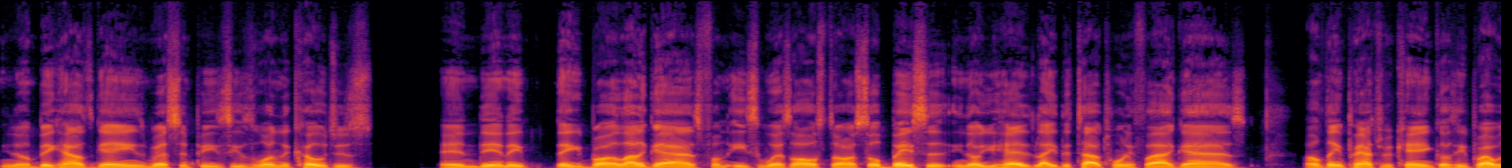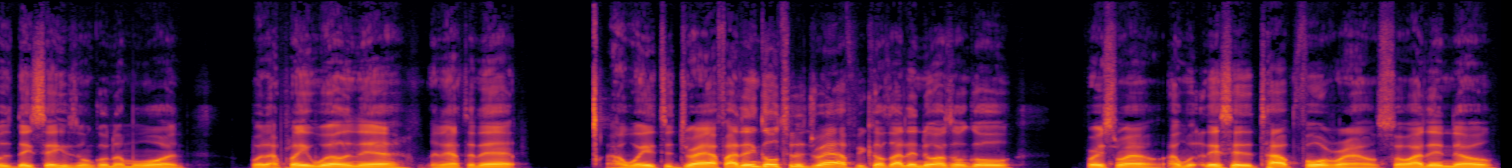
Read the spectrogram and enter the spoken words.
You know, Big House Gaines, Rest in peace. He was one of the coaches. And then they they brought a lot of guys from the East and West All Stars. So basically, you know, you had like the top twenty five guys. I don't think Patrick came because he probably they said he was gonna go number one. But I played well in there, and after that, I waited to draft. I didn't go to the draft because I didn't know I was gonna go first round. I they said the top four rounds, so I didn't know.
